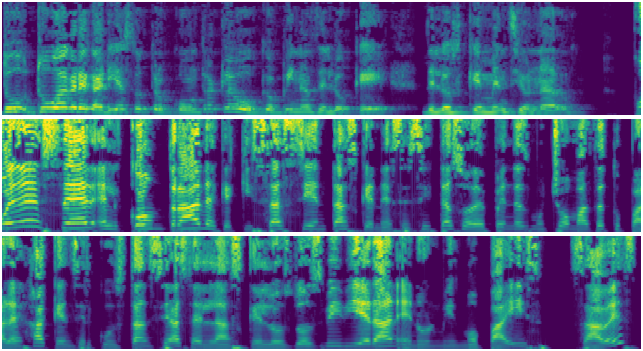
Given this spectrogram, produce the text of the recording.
¿Tú, tú agregarías otro contra, Clau, o qué opinas de lo que, de los que he mencionado? Puede ser el contra de que quizás sientas que necesitas o dependes mucho más de tu pareja que en circunstancias en las que los dos vivieran en un mismo país, ¿sabes?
